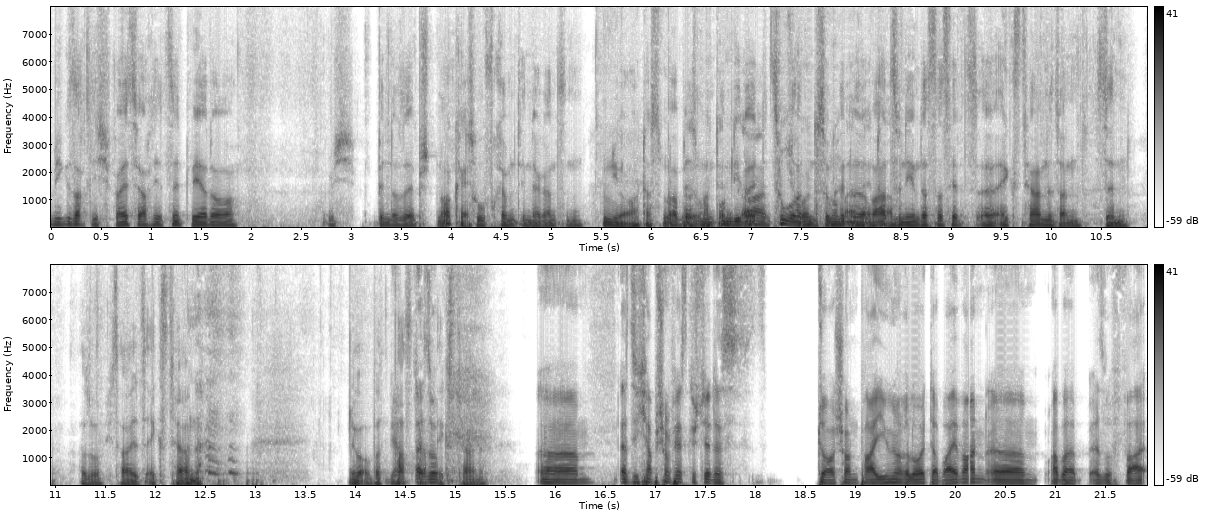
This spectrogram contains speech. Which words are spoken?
wie gesagt, ich weiß ja auch jetzt nicht, wer da. Ich bin da selbst noch Okay. zu fremd in der ganzen Ja, das, Bubble, das um, macht um die ja, Leute ich zuordnen zu können oder haben. wahrzunehmen, dass das jetzt äh, Externe dann sind. Also ich sage jetzt Externe. ja, aber Ja, passt also- ja Externe. Ähm, also ich habe schon festgestellt, dass da schon ein paar jüngere Leute dabei waren, ähm, aber also war,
